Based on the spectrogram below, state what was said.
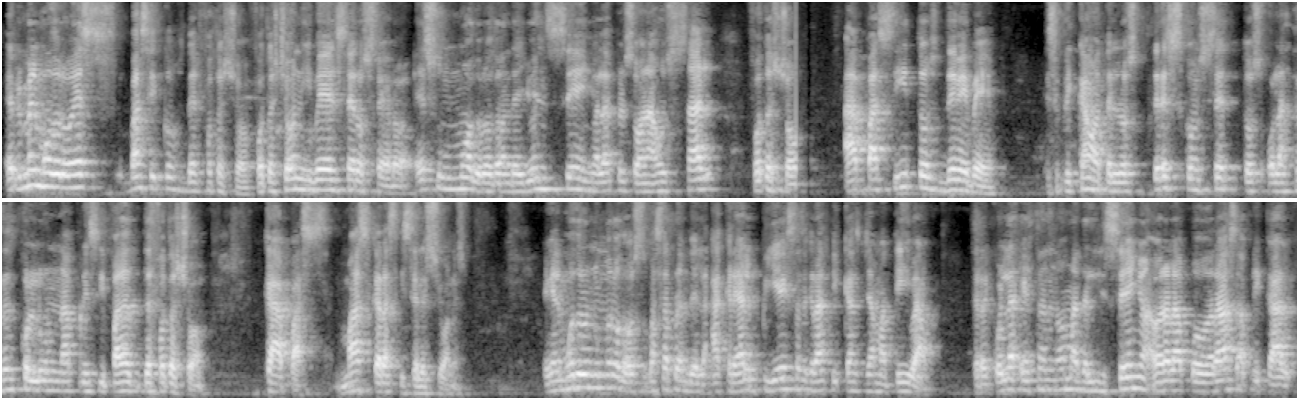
el primer módulo es básico del Photoshop. Photoshop nivel 00. Es un módulo donde yo enseño a las personas a usar Photoshop a pasitos de bebé, explicándote los tres conceptos o las tres columnas principales de Photoshop. Capas, máscaras y selecciones. En el módulo número 2 vas a aprender a crear piezas gráficas llamativas. Te recuerda estas normas del diseño, ahora la podrás aplicar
